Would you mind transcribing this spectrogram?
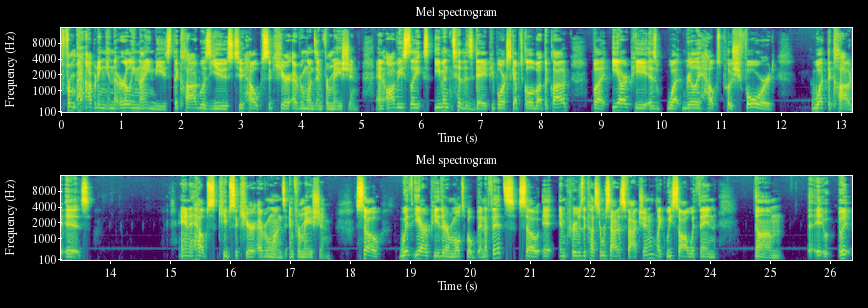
from happening in the early 90s, the cloud was used to help secure everyone's information. And obviously, even to this day, people are skeptical about the cloud, but ERP is what really helps push forward what the cloud is. And it helps keep secure everyone's information. So with ERP, there are multiple benefits. So it improves the customer satisfaction, like we saw within, um, it, it,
